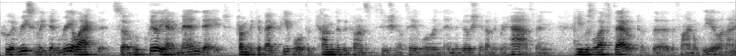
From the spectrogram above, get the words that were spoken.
who had recently been reelected, so who clearly had a mandate from the Quebec people to come to the constitutional table and, and negotiate on their behalf. And he was left out of the, the final deal. And I,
